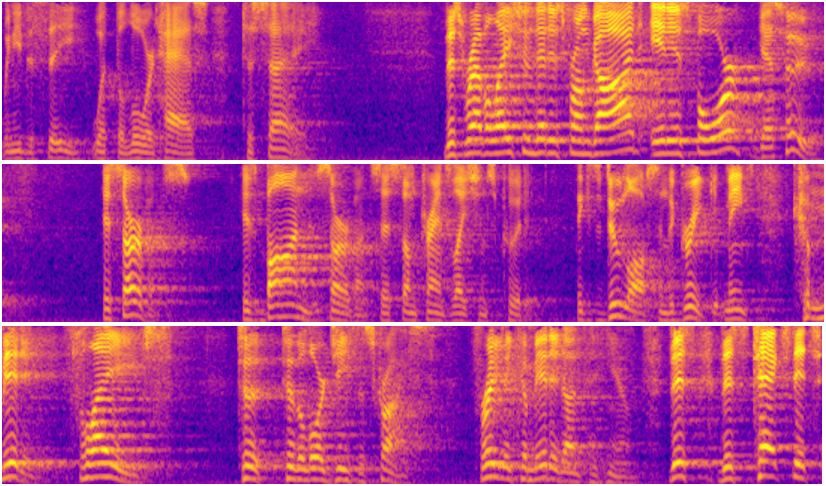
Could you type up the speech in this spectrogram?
We need to see what the Lord has to say. This revelation that is from God, it is for, guess who? His servants. his bond servants, as some translations put it. Think it's doulos in the Greek. It means committed slaves to, to the Lord Jesus Christ, freely committed unto him. This, this text, it's,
